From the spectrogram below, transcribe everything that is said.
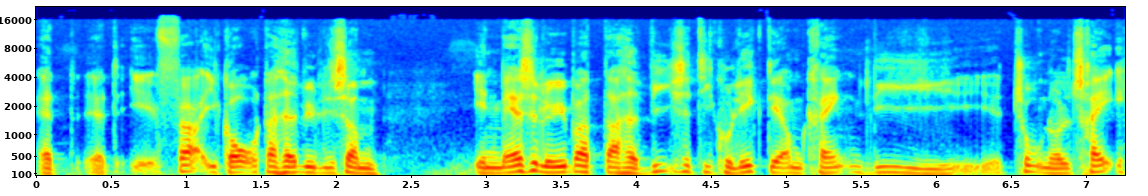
at, at øh, før i går, der havde vi ligesom en masse løber, der havde vist, at de kunne ligge der omkring lige 2.03,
